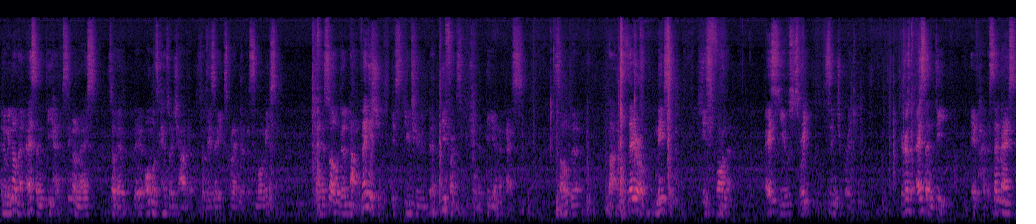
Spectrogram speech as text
And we know that S and D have similar mass, so that they almost cancel each other. So this explains the small mixing. And so the non-vanishing is due to the difference between the D and the S. So the non-zero mixing is from the SU3 symmetry breaking. Because S and D if have the same mass,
